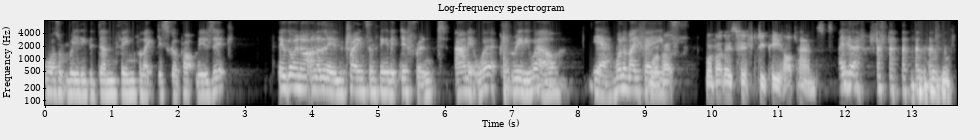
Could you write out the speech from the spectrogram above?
wasn't really the done thing for like disco pop music. They were going out on a limb, trying something a bit different, and it worked really well. Yeah, one of my What about, faves. what about those 50p hot pants? I.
